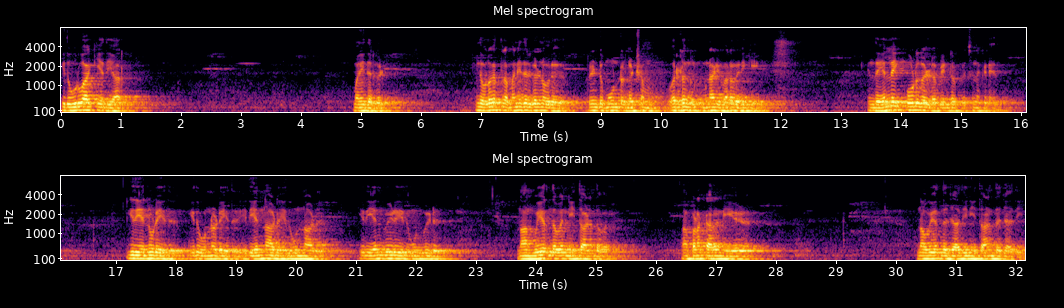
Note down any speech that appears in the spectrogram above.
இது உருவாக்கியது யார்? மனிதர்கள். இந்த உலகத்தில் மனிதர்கள்னு ஒரு ரெண்டு மூன்று லட்சம் வருடங்களுக்கு முன்னாடி வர வரைக்கும் இந்த எல்லை கோடுகள் அப்படின்ற பிரச்சனை கிடையாது. இது என்னுடையது இது உன்னுடையது இது என் நாடு இது உன் நாடு இது என் வீடு இது உன் வீடு. நான் உயர்ந்தவன் நீ தாழ்ந்தவன். நான் பணக்காரன் நீ ஏழை. நான் உயர்ந்த ஜாதி நீ தாழ்ந்த ஜாதி.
